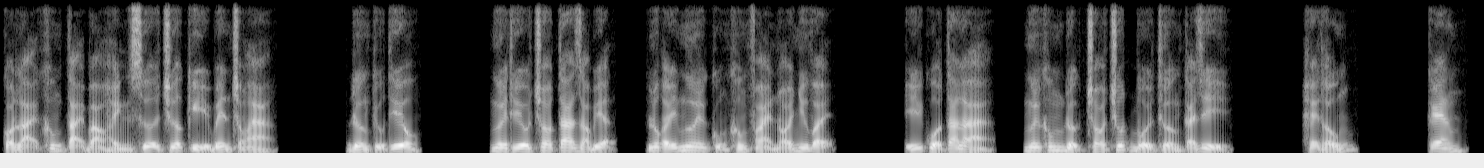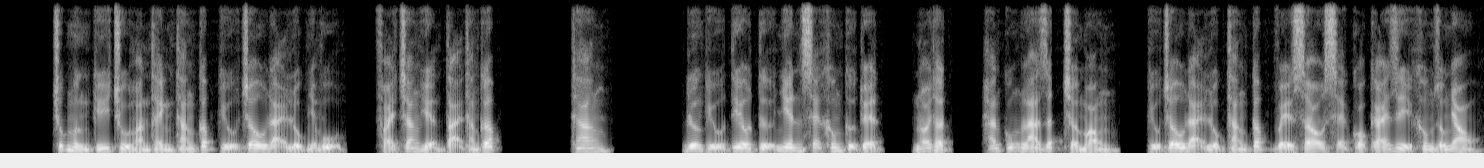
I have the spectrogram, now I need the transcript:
còn lại không tại bảo hành sữa chữa kỳ bên trong a. Đường cửu tiêu, ngươi thiếu cho ta rào biện, lúc ấy ngươi cũng không phải nói như vậy. Ý của ta là, ngươi không được cho chút bồi thường cái gì. Hệ thống keng chúc mừng ký chủ hoàn thành thăng cấp cựu châu đại lục nhiệm vụ, phải trang hiện tại thăng cấp? Thăng. Đường cựu tiêu tự nhiên sẽ không cự tuyệt, nói thật, hắn cũng là rất chờ mong cựu châu đại lục thăng cấp về sau sẽ có cái gì không giống nhau.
